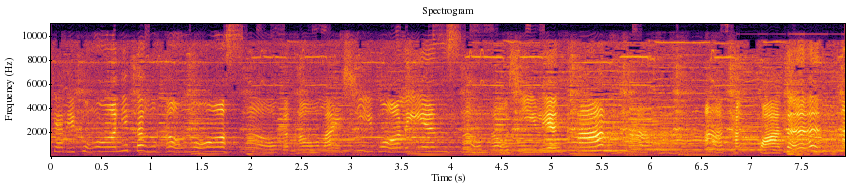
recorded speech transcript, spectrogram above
家的哥你等候我，扫个头来洗过脸，扫头洗脸看呐。看花灯啊！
